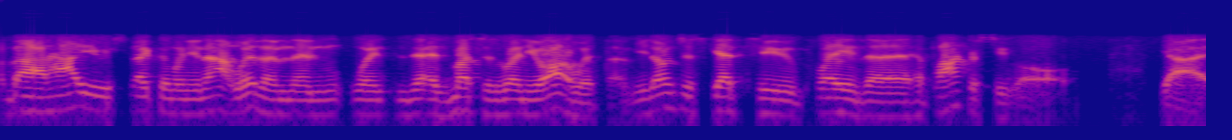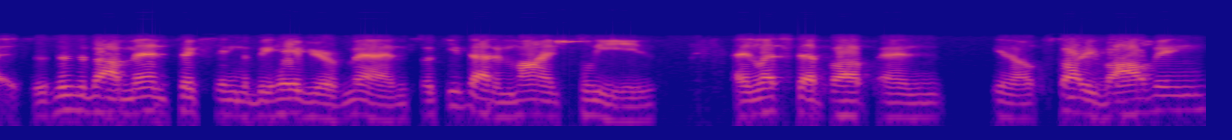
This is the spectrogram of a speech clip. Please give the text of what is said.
about how you respect them when you're not with them than when as much as when you are with them. You don't just get to play the hypocrisy role, guys. This is about men fixing the behavior of men. So keep that in mind, please, and let's step up and you know start evolving.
